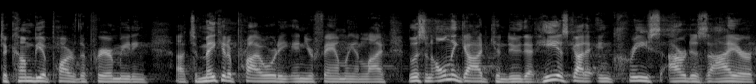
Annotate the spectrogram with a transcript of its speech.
to come be a part of the prayer meeting, uh, to make it a priority in your family and life. Listen, only God can do that. He has got to increase our desire,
